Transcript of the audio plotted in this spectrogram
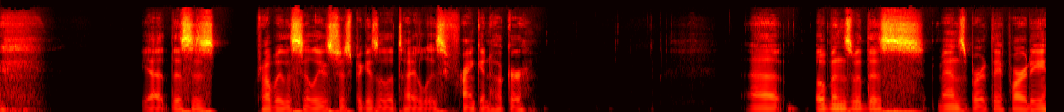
yeah, this is probably the silliest just because of the title is Frankenhooker. Uh, opens with this man's birthday party.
